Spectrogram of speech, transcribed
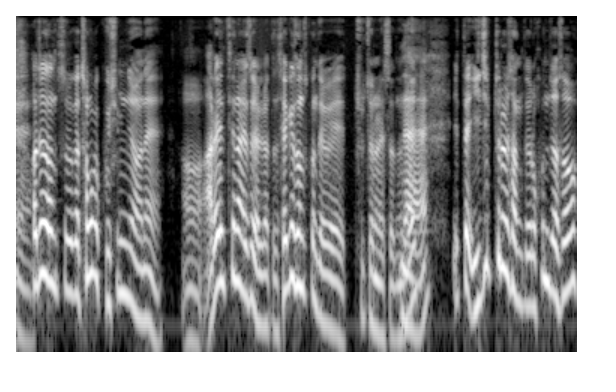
예. 허재 선수가 1990년에 어, 아르헨티나에서 열렸던 세계 선수권 대회에 출전을 했었는데 네. 이때 이집트를 상대로 혼자서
